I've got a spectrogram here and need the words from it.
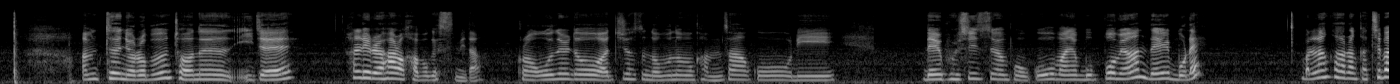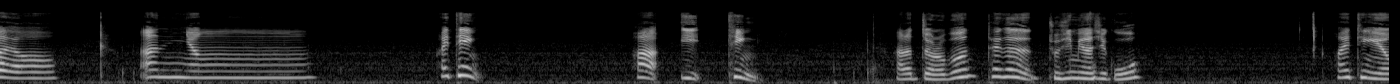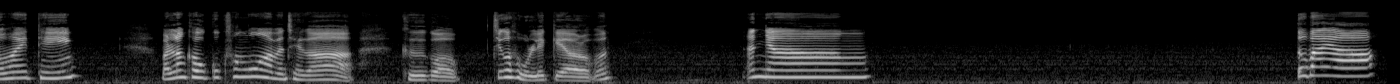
아무튼 여러분, 저는 이제 할 일을 하러 가보겠습니다. 그럼 오늘도 와주셔서 너무너무 감사하고, 우리 내일 볼 수 있으면 보고, 만약 못 보면 내일 모레? 말랑카랑 같이 봐요. 안녕. 화이팅! 화이팅! 알았죠, 여러분? 퇴근 조심히 하시고. 화이팅이에요, 화이팅! 말랑카우 꼭 성공하면 제가 그거 찍어서 올릴게요, 여러분. 안녕! 또 봐요!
